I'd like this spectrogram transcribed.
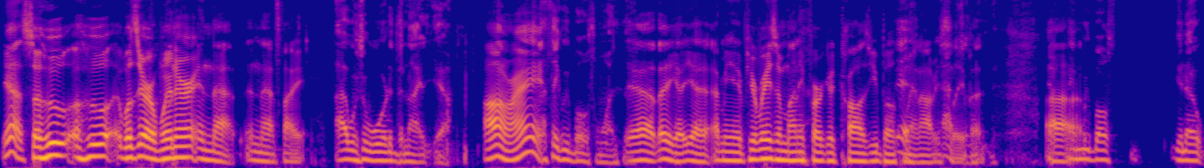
yeah. So who who was there a winner in that in that fight? I was awarded the night. Yeah, All right. I think we both won. Yeah, there you go. Yeah, I mean, if you're raising money for a good cause, you both Yeah, win, obviously. absolutely. But Yeah, uh, and we both, you know,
